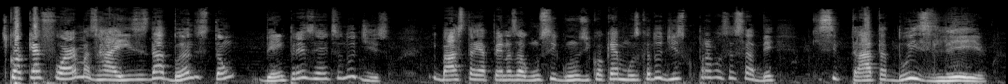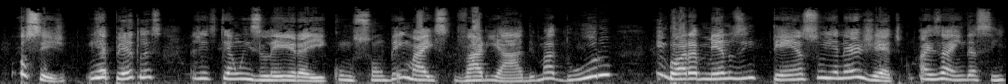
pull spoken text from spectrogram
De qualquer forma, as raízes da banda estão bem presentes no disco. E basta aí apenas alguns segundos de qualquer música do disco para você saber que se trata do Slayer. Ou seja, em Repentless a gente tem um Slayer aí com um som bem mais variado e maduro, embora menos intenso e energético, mas ainda assim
